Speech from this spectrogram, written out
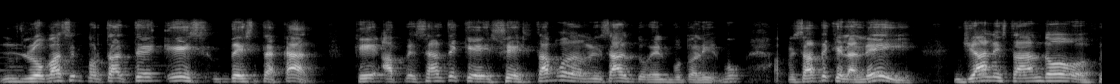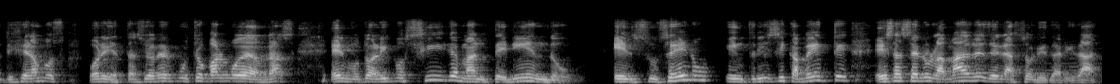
lo más importante es destacar que a pesar de que se está modernizando el mutualismo, a pesar de que la ley ya le está dando, dijéramos, orientaciones mucho más modernas, el mutualismo sigue manteniendo en su seno intrínsecamente esa célula madre de la solidaridad.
